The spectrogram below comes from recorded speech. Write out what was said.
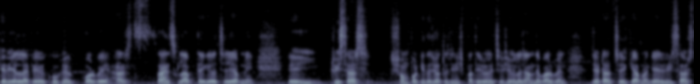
কেরিয়ার লাইফে খুব হেল্প করবে। আর সায়েন্স ক্লাব থেকে হচ্ছে আপনি এই রিসার্চ সম্পর্কিত যত জিনিসপাতি রয়েছে সেগুলো জানতে পারবেন। যেটা হচ্ছে কি আপনাকে রিসার্চ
